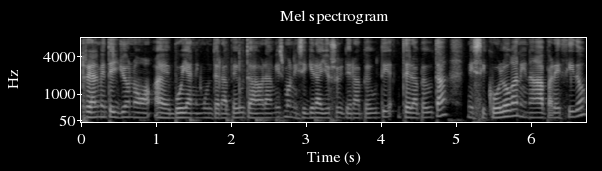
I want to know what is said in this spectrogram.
Realmente yo no eh, voy a ningún terapeuta ahora mismo, ni siquiera yo soy terapeuta, ni psicóloga, ni nada parecido,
